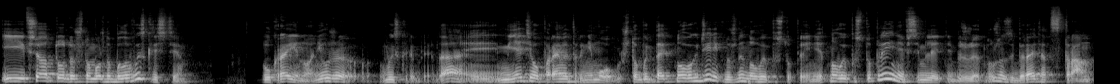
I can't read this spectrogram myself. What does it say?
И все оттуда, что можно было выскрести, Украину, они уже выскребли. Да? И менять его параметры не могут. Чтобы дать новых денег, нужны новые поступления. Это новые поступления в 7-летний бюджет нужно забирать от стран.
